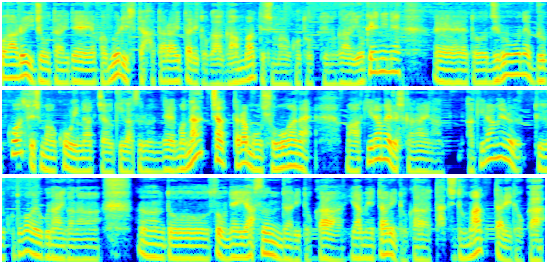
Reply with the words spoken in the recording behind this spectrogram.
悪い状態で、やっぱ無理して働いたりとか頑張ってしまうことっていうのが余計にね、えっ、ー、と、自分をね、ぶっ壊してしまう行為になっちゃう気がするんで、まあなっちゃったらもうしょうがない。まあ諦めるしかないな。諦めるっていう言葉が良くないかな。うんと、そうね、休んだりとか、やめたりとか、立ち止まったりとか、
